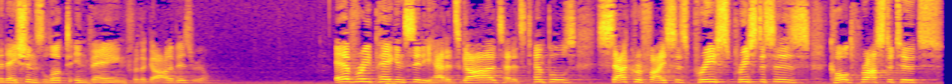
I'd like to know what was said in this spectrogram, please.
The nations looked in vain for the God of Israel. Every pagan city had its gods, had its temples, sacrifices, priests, priestesses, cult prostitutes.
